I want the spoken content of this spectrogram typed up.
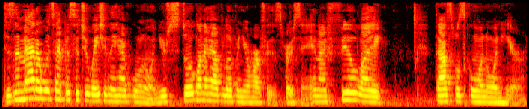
doesn't matter what type of situation they have going on, you're still going to have love in your heart for this person. And I feel like that's what's going on here.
